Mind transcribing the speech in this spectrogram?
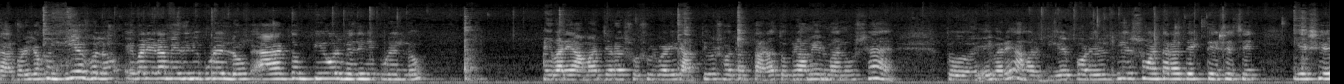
তারপরে যখন বিয়ে হলো, এবার এরা মেদিনীপুরের লোক, একদম পিওর মেদিনীপুরের লোক। এবারে আমার যারা শ্বশুর বাড়ির আত্মীয় স্বজন তারা তো গ্রামের মানুষ হ্যাঁ? তো এবারে আমার বিয়ের পরের বিয়ের সময় তারা দেখতে এসেছে। এসে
